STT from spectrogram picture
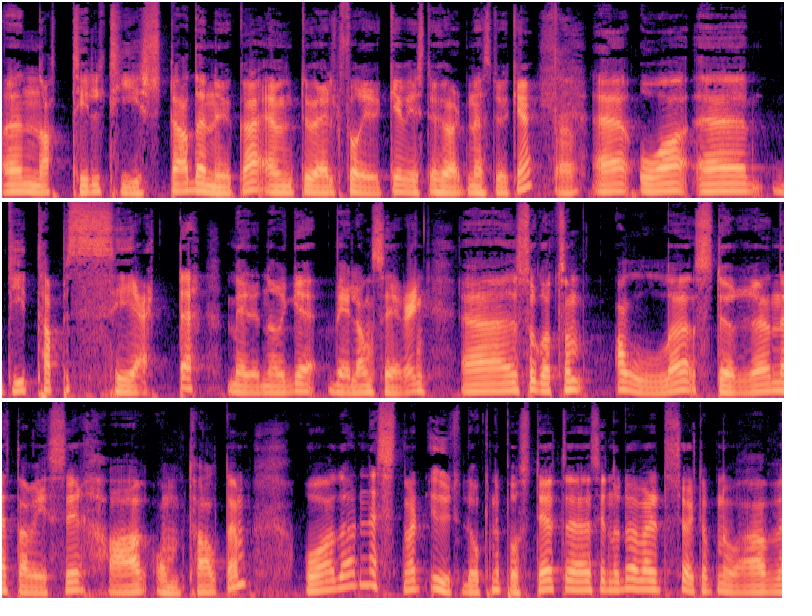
eh, natt til tirsdag denne uka, eventuelt forrige uke hvis du hører det neste uke. Ja. Og eh, de tapetserte Medie-Norge ved lansering. Eh, Så godt som alle større nettaviser har omtalt dem, og det har nesten vært utelukkende positivt. Eh, Sindre, du har vært søkt opp noe av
